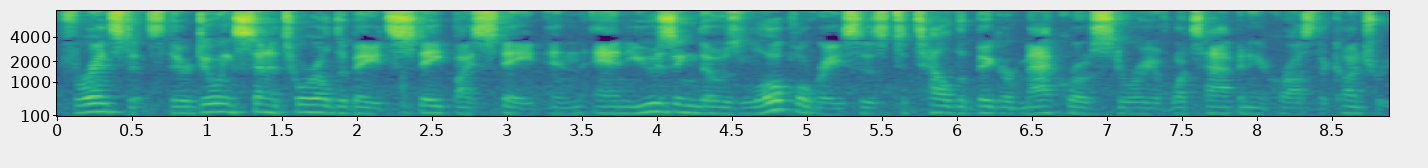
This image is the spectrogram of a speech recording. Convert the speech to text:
For instance, they're doing senatorial debates state by state and, and using those local races to tell the bigger macro story of what's happening across the country.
